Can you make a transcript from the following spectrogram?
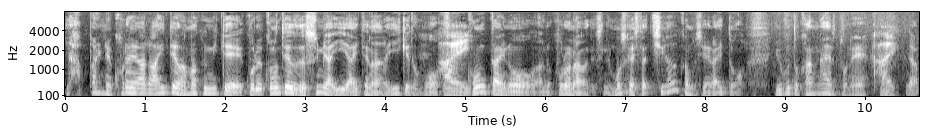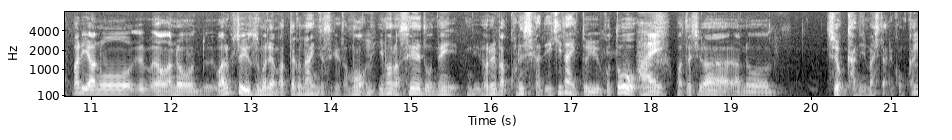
やっぱりねこれあの相手を甘く見てこれこの程度で済みはいい相手ならいいけども、はい、今回のあのコロナはですねもしかしたら違うかもしれないということを考えるとね、やっぱりあのあの悪口を言うつもりは全くないんですけども、うん、今の制度によればこれしかできないということを、はい、私はあの強く感じましたね、今回。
